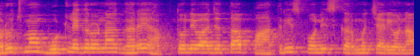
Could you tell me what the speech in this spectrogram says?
ભરૂચમાં બુટલેગરોના ઘરે હપ્તો લેવા જતા પાંત્રીસ પોલીસ કર્મચારીઓના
